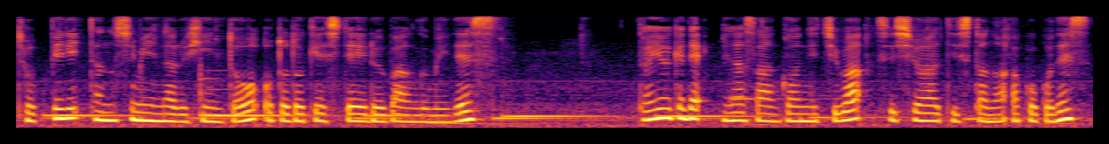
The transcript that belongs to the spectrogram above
ちょっぴり楽しみになるヒントをお届けしている番組です。というわけで皆さんこんにちは。刺繍アーティストのアココです。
